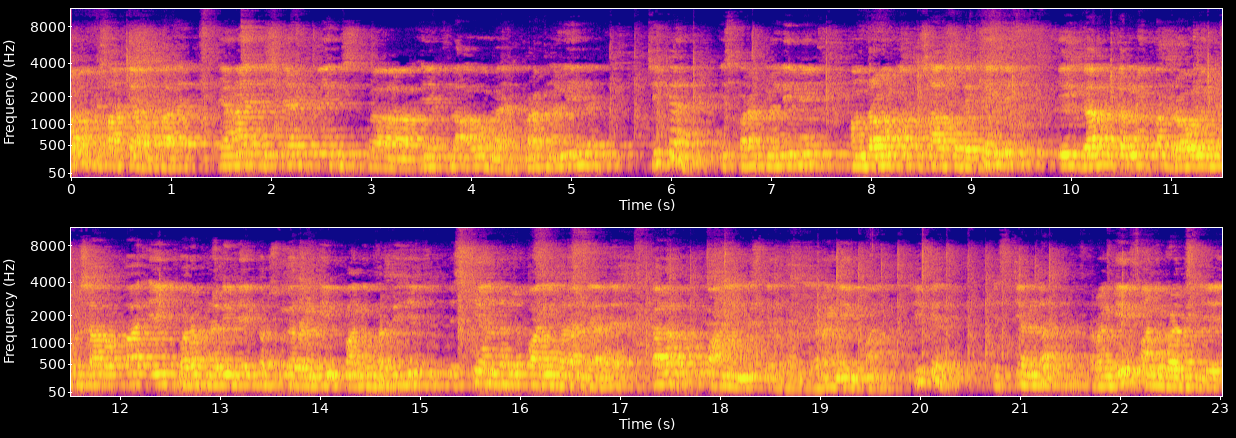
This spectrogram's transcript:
का प्रसार क्या होता है। यहाँ स्टैंड में एक वो है, परख नली है। ठीक है? इस परख नली में हम द्रव का प्रसार को देखेंगे कि गर्म करने पर द्रव में प्रसार होता है, एक बर्फ़ नली लेकर उसमें रंगीन पानी भर दीजिए। इसके अंदर जो पानी भरा गया है कलरफुल पानी है इसके अंदर रंगीन पानी। ठीक है? इसके अंदर रंगीन पानी भर दीजिए।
